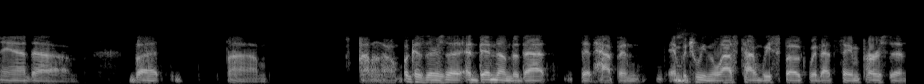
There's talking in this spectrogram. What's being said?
and um, but um, I don't know because there's an addendum to that that happened in between the last time we spoke with that same person.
